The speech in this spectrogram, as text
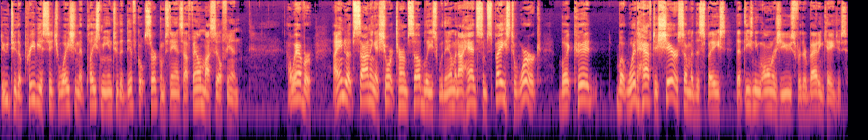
due to the previous situation that placed me into the difficult circumstance I found myself in. However, I ended up signing a short-term sublease with them and I had some space to work but could but would have to share some of the space that these new owners use for their batting cages.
